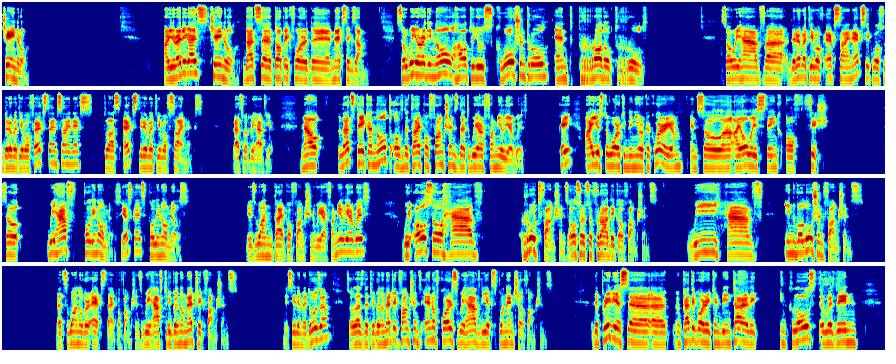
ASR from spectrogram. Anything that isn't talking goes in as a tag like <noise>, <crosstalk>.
Chain rule. Are you ready, guys? Chain rule. That's a topic for the next exam. So we already know how to use quotient rule and product rule. So we have uh, derivative of x sine x equals to derivative of x times sine x plus x derivative of sine x. That's what we have here. Now, let's take a note of the type of functions that we are familiar with. Okay, I used to work in the New York Aquarium, and so uh, I always think of fish. So we have polynomials. Yes, guys, polynomials is one type of function we are familiar with. We also have root functions, all sorts of radical functions we have involution functions. That's one over x type of functions. We have trigonometric functions. You see the medusa? So that's the trigonometric functions. And of course, we have the exponential functions. The previous uh, uh, category can be entirely enclosed within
